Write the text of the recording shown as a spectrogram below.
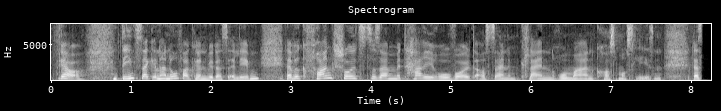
Ja, Dienstag in Hannover können wir das erleben. Da wird Frank Schulz zusammen mit Harry Rowold aus seinem kleinen Roman Kosmos lesen. Das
